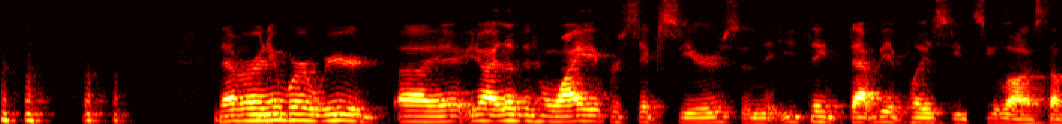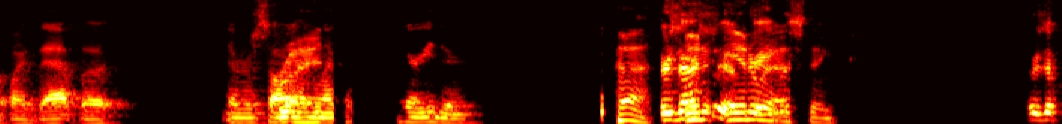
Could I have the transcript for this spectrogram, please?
Never anywhere weird. Uh, you know, I lived in Hawaii for six years, and you'd think that'd be a place you'd see a lot of stuff like that, but never saw right. anything like there either. Huh. There's actually interesting. There's a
